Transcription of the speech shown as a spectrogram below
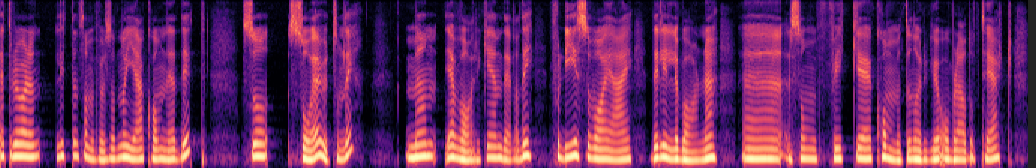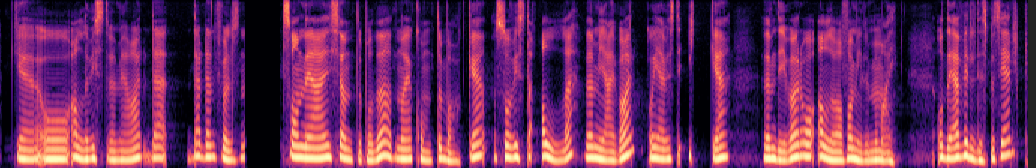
Jeg tror det var den, litt den samme følelsen at når jeg kom ned dit, så så jeg ut som de. Men jeg var ikke en del av de. Fordi så var jeg det lille barnet eh, som fikk eh, komme til Norge og ble adoptert. Og alle visste hvem jeg var. Det, det er den følelsen. Sånn jeg kjente på det, at når jeg kom tilbake, så visste alle hvem jeg var, og jeg visste ikke hvem de var, og alle var familie med meg. Og det er veldig spesielt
